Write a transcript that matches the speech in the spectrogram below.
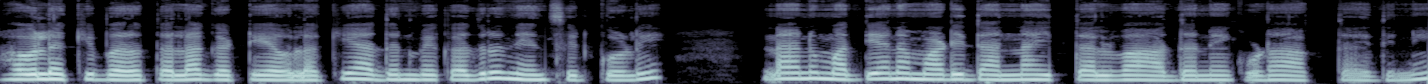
ಅವಲಕ್ಕಿ ಬರುತ್ತಲ್ಲ, ಗಟ್ಟಿ ಅವಲಕ್ಕಿ, ಅದನ್ನು ಬೇಕಾದರೂ ನೆನೆಸಿಟ್ಕೊಳ್ಳಿ. ನಾನು ಮಧ್ಯಾಹ್ನ ಮಾಡಿದ ಅನ್ನ ಇತ್ತಲ್ವ, ಅದನ್ನೇ ಕೂಡ ಹಾಕ್ತಾಯಿದ್ದೀನಿ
